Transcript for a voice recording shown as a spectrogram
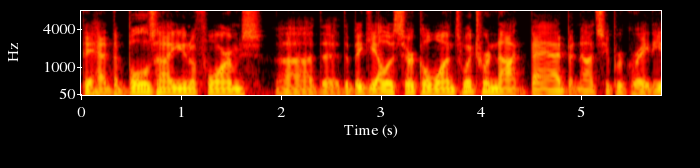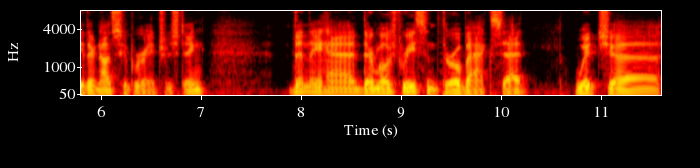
They had the bullseye uniforms, uh, the the big yellow circle ones, which were not bad, but not super great either, not super interesting. Then they had their most recent throwback set, which, uh,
